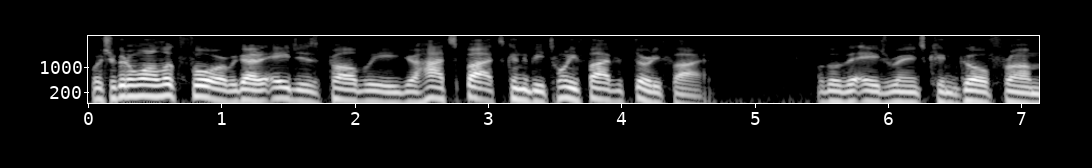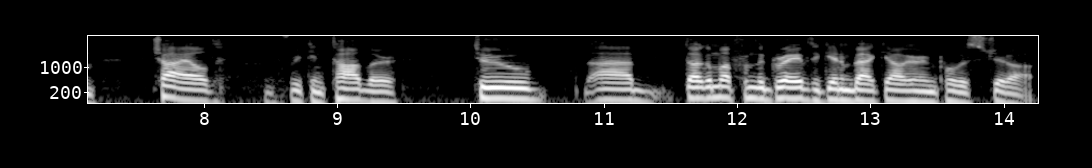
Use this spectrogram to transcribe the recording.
What you're going to want to look for, we got ages probably, your hot spot's going to be 25 to 35. Although the age range can go from child, freaking toddler, to uh, dug them up from the grave to get them back out here and pull this shit off.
